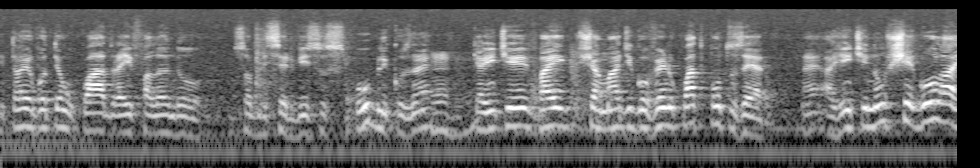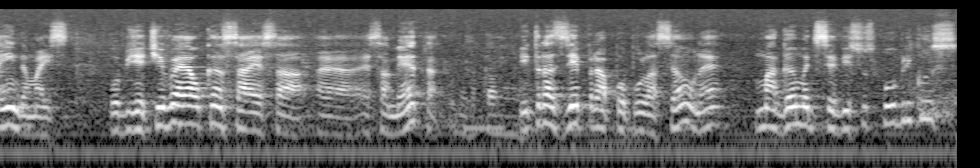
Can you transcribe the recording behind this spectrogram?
Então eu vou ter um quadro aí falando sobre serviços públicos, né? Uhum. Que a gente vai chamar de governo 4.0. Né? A gente não chegou lá ainda, mas o objetivo é alcançar essa, é, essa meta e trazer para a população né, uma gama de serviços públicos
